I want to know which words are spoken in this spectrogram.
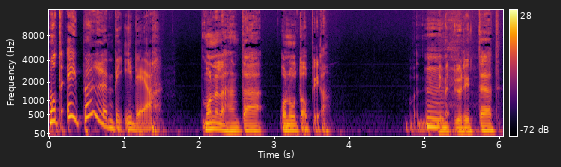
Mutta ei pöllömpi idea. Monellähän tämä on utopia. mm. yrittäjät,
